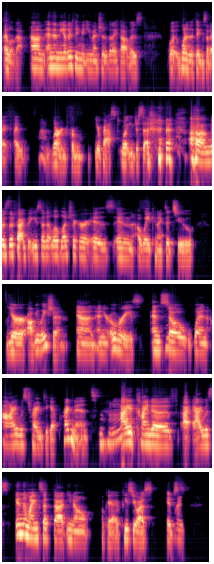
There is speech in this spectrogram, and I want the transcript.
I love that. Um, and then the other thing that you mentioned that I thought was one of the things that I, I learned from your past, what you just said, um, was the fact that you said that low blood sugar is in a way connected to your ovulation and and your ovaries. And mm-hmm. so when I was trying to get pregnant, mm-hmm. I had kind of I, I, was in the mindset that you know, okay, I have PCOS. It's right.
